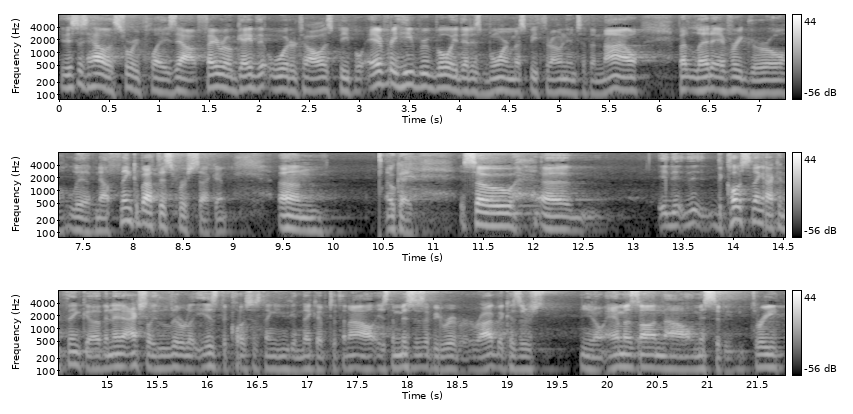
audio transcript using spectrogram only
This is how the story plays out. Pharaoh gave the order to all his people every Hebrew boy that is born must be thrown into the Nile, but let every girl live. Now, think about this for a second. Um, okay, so. Uh, the closest thing I can think of, and it actually literally is the closest thing you can think of to the Nile, is the Mississippi River, right? Because there's, you know, Amazon, Nile, Mississippi, three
